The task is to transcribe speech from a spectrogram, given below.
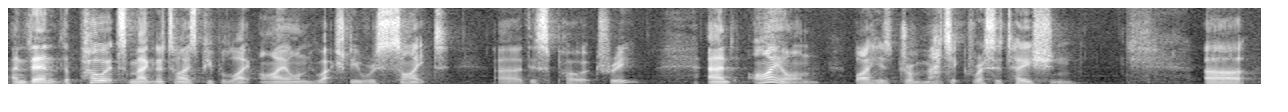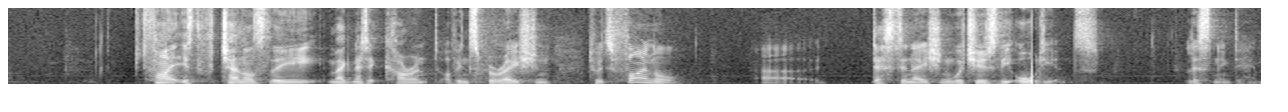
And then the poets magnetize people like Ion, who actually recite uh, this poetry. And Ion, by his dramatic recitation, uh, channels the magnetic current of inspiration to its final uh, destination, which is the audience listening to him.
